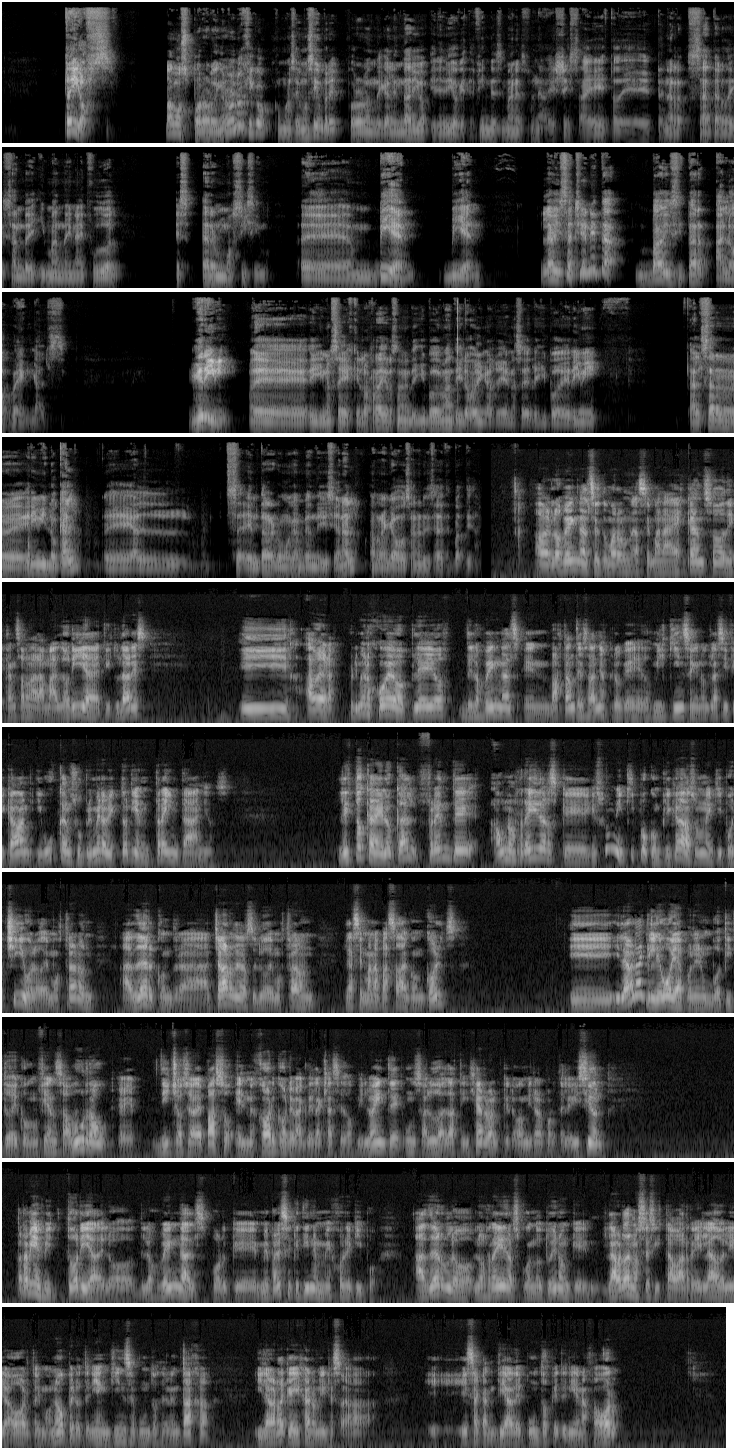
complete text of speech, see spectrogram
playoffs. Vamos por orden cronológico, como hacemos siempre, por orden de calendario. Y les digo que este fin de semana es una belleza, ¿eh? esto de tener Saturday, Sunday y Monday Night Football es hermosísimo. Em, bien, bien. La bisachianeta va a visitar a los Bengals. Grimy. Eh, y no sé, es que los Raiders son el equipo de Mati y los Bengals vienen a ser el equipo de Grimy. Al ser Grimy local, eh, al entrar como campeón divisional, arrancamos a analizar este partido. A ver, los Bengals se tomaron una semana de descanso, descansaron a la mayoría de titulares y a ver, primer juego playoff de los Bengals en bastantes años, creo que desde 2015 que no clasificaban, y buscan su primera victoria en 30 años. Les toca de local frente a unos Raiders que, son un equipo complicado, son un equipo chivo, lo demostraron ayer contra Chargers, lo demostraron la semana pasada con Colts. Y, la verdad que le voy a poner un botito de confianza a Burrow, que Dicho sea de paso, el mejor coreback de la clase 2020. Un saludo a Dustin Herbert que lo va a mirar por televisión. Para mí es victoria de, los Bengals porque me parece que tienen mejor equipo. A ver los Raiders cuando tuvieron que... La verdad no sé si estaba arreglado el ir a overtime o no, pero tenían 15 puntos de ventaja. Y la verdad que dejaron ir esa, esa cantidad de puntos que tenían a favor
